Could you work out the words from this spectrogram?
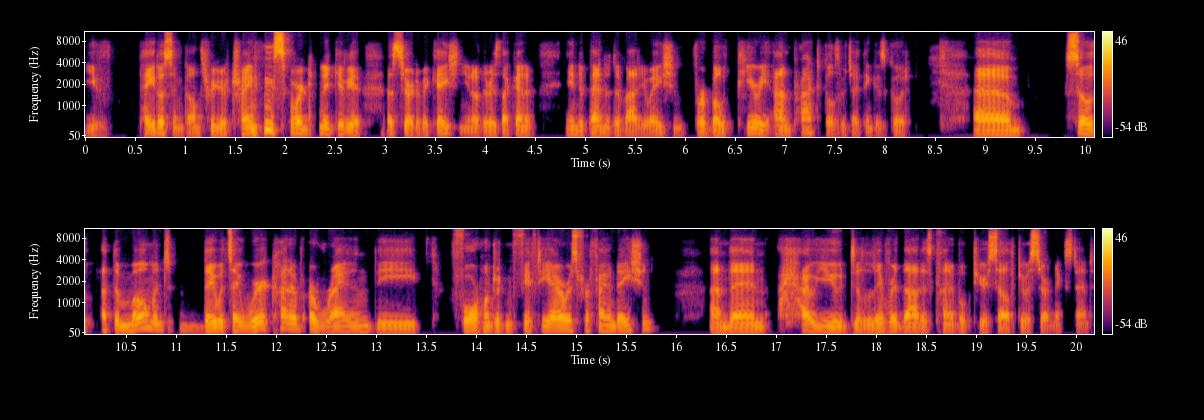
you've paid us and gone through your training, so we're going to give you a certification. You know, there is that kind of independent evaluation for both theory and practicals, which I think is good. Um, so at the moment, they would say we're kind of around the 450 hours for foundation. And then how you deliver that is kind of up to yourself to a certain extent.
